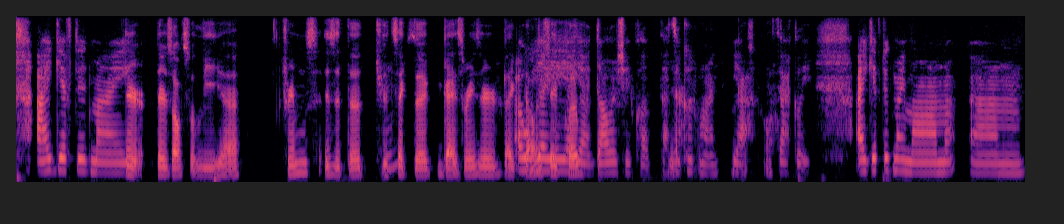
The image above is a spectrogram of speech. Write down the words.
I gifted my There, there's also the uh, trims. Is it the? It's like the guys razor, like oh Dollar yeah, yeah, Shave yeah, Club. yeah, Dollar Shave Club. That's Yeah. a good one. Yeah, cool. exactly. I gifted my mom um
